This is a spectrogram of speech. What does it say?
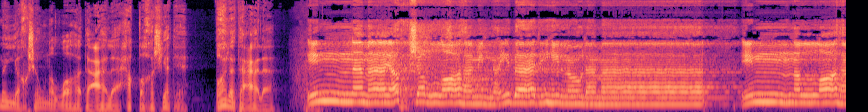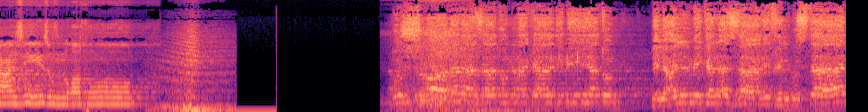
من يخشون الله تعالى حق خشيته. قال تعالى إنما يخشى الله من عباده العلماء. إن الله عزيز غفور. بشرى أكاديمية. للعلم كالأزهار في البستان.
